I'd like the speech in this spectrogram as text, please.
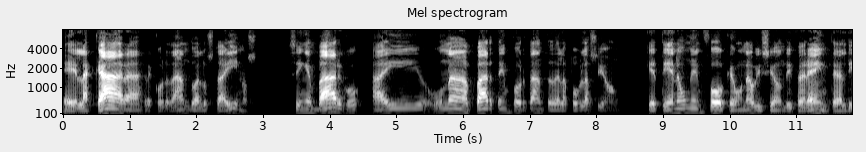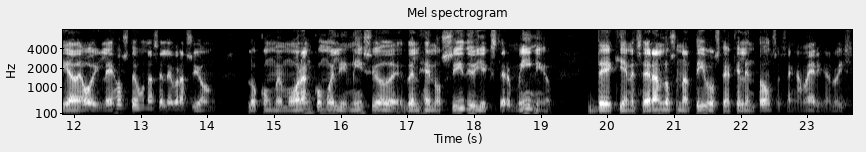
eh, la cara recordando a los taínos. Sin embargo, hay una parte importante de la población que tiene un enfoque, una visión diferente al día de hoy. Lejos de una celebración, lo conmemoran como el inicio del genocidio y exterminio de quienes eran los nativos de aquel entonces en América, Luis.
